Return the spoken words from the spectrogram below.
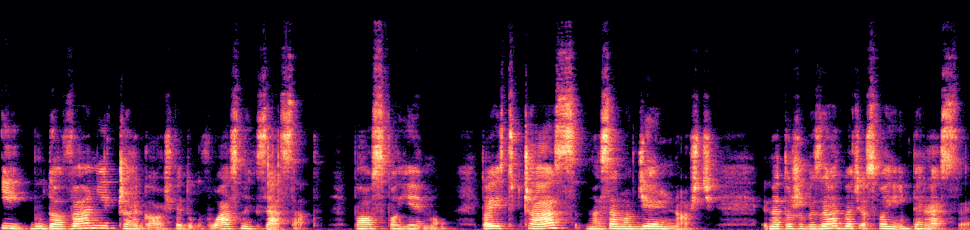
i budowanie czegoś według własnych zasad, po swojemu. To jest czas na samodzielność, na to, żeby zadbać o swoje interesy,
